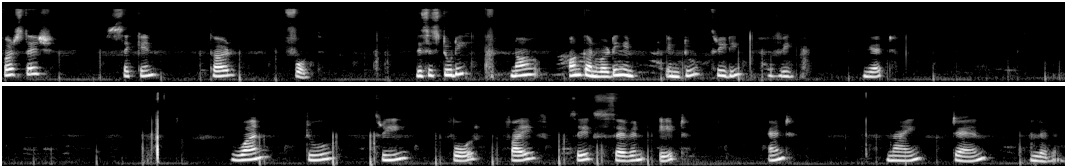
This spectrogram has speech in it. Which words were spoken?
first stage second third fourth. This is 2d now on converting it into 3d we get one two three four five six seven eight and nine ten eleven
